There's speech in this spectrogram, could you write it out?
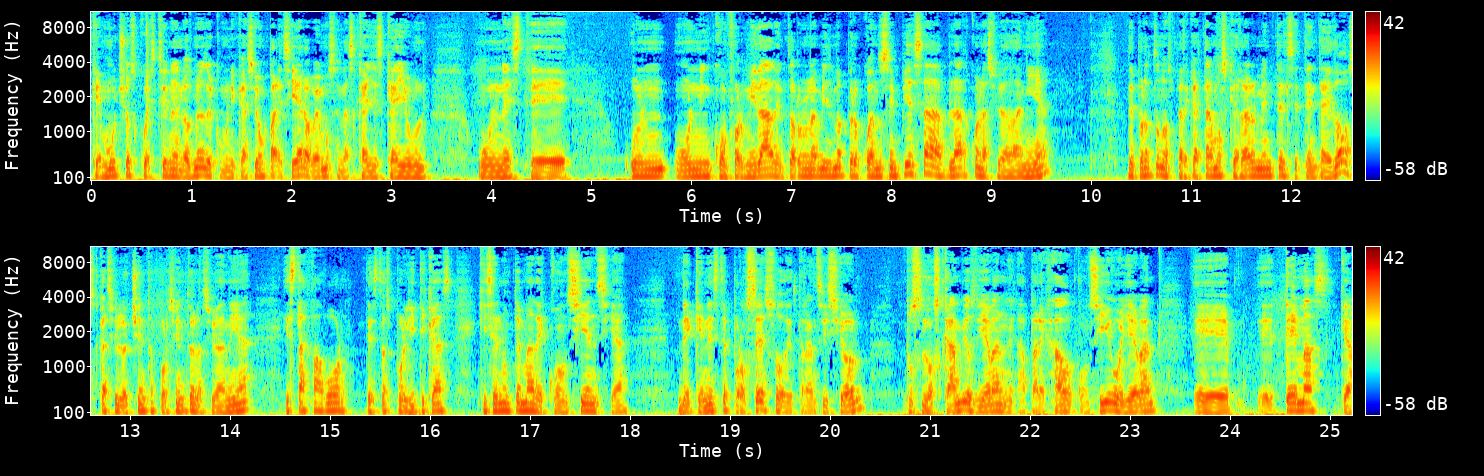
Que muchos cuestionan los medios de comunicación pareciera, o vemos en las calles que hay un, un este, un, una inconformidad en torno a la misma, pero cuando se empieza a hablar con la ciudadanía, de pronto nos percatamos que realmente el 72, casi el 80% de la ciudadanía está a favor de estas políticas, quizá en un tema de conciencia de que en este proceso de transición, pues los cambios llevan aparejado consigo, llevan eh, eh, temas que,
